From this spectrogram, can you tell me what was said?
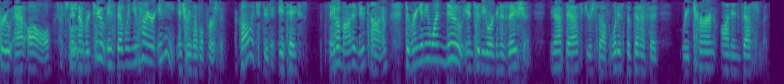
true at all. Absolutely. And number two is that when you hire any entry-level person, a college student, it takes the same amount of new time to bring anyone new into the organization. You have to ask yourself, what is the benefit? return on investment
